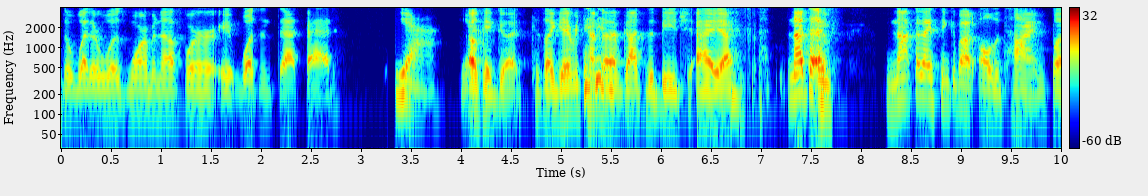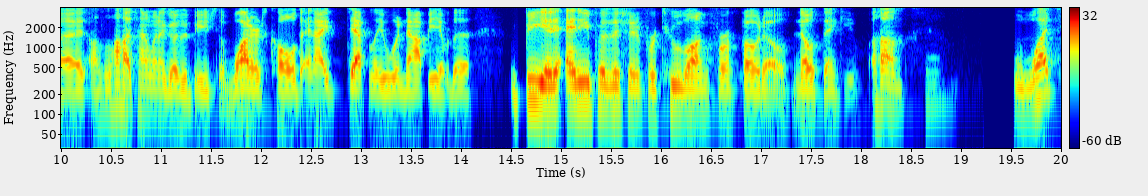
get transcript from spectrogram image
the weather was warm enough where it wasn't that bad. Yeah. yeah. Okay, good. Because like every time that I've got to the beach, I, I've not that I've not that I think about all the time, but a lot of time when I go to the beach, the water's cold, and I definitely would not be able to be in any position for too long for a photo. No, thank you. Um, what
